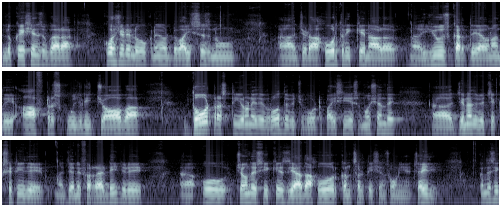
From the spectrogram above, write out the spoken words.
ਲੋਕੇਸ਼ਨਸ ਵਗੈਰਾ। ਕੁਝ ਜਿਹੜੇ ਲੋਕ ਨੇ ਉਹ ਡਿਵਾਈਸਸ ਨੂੰ ਜਿਹੜਾ ਹੋਰ ਤਰੀਕੇ ਨਾਲ ਯੂਜ਼ ਕਰਦੇ ਆ। ਉਹਨਾਂ ਦੇ ਆਫਟਰ ਸਕੂਲ ਜਿਹੜੀ ਜੌਬ ਆ, ਦੋ ਟਰਸਟੀ ਉਹਨਾਂ ਨੇ ਇਹਦੇ ਵਿਰੋਧ ਦੇ ਵਿੱਚ ਵੋਟ ਪਾਈ ਸੀ ਇਸ ਮੋਸ਼ਨ ਦੇ। ਜਿਨ੍ਹਾਂ ਦੇ ਵਿੱਚ ਇੱਕ ਸਿਟੀ ਦੇ ਜੈਨੀਫਰ ਰੈਡੀ ਜਿਹੜੇ ਉਹ ਚਾਹੁੰਦੇ ਸੀ ਕਿ ਜ਼ਿਆਦਾ ਹੋਰ ਕੰਸਲਟੇਸ਼ਨਸ ਹੋਣੀਆਂ ਚਾਹੀਦੀ ਕਹਿੰਦੇ ਸੀ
